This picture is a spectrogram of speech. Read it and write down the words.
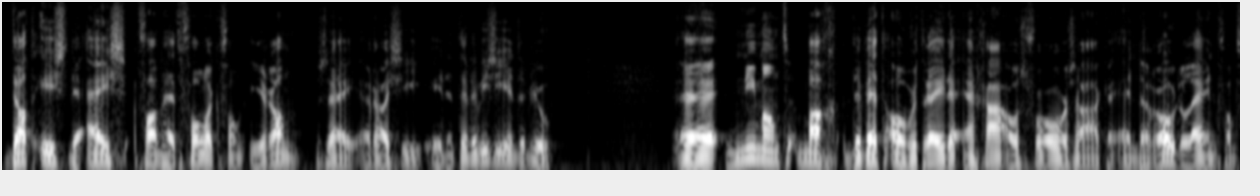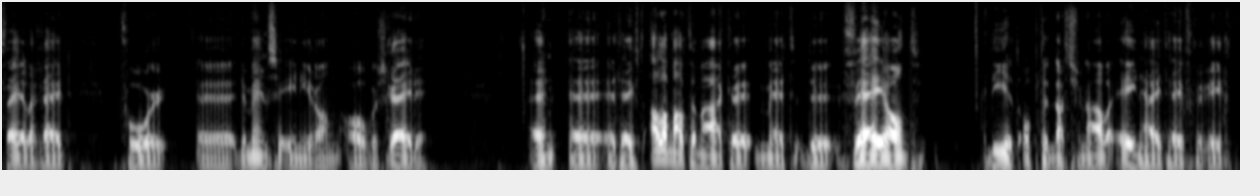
Dat is de eis van het volk van Iran, zei Raisi in een televisieinterview. Uh, niemand mag de wet overtreden en chaos veroorzaken en de rode lijn van veiligheid voor de mensen in Iran overschrijden. En uh, het heeft allemaal te maken met de vijand die het op de nationale eenheid heeft gericht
